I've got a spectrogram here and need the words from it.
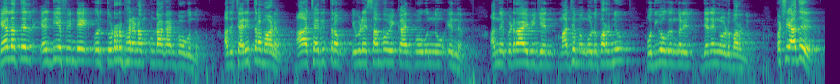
കേരളത്തിൽ എൽ ഡി എഫിന്റെ ഒരു തുടർ ഭരണം ഉണ്ടാകാൻ പോകുന്നു. അത് ചരിത്രമാണ്. ആ ചരിത്രം ഇവിടെ സംഭവിക്കാൻ പോകുന്നു എന്ന് അന്ന് പിണറായി വിജയൻ മാധ്യമങ്ങളോട് പറഞ്ഞു പൊതുയോഗങ്ങളിൽ ജനങ്ങളോട് പറഞ്ഞു. പക്ഷേ അത്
